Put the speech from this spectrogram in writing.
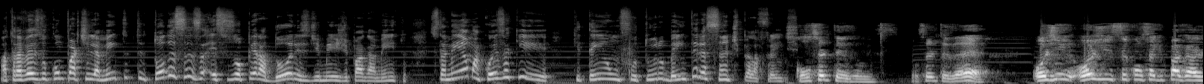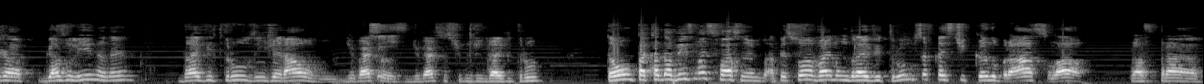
através do compartilhamento entre todos esses, esses operadores de meios de pagamento. Isso também é uma coisa que, que tem um futuro bem interessante pela frente. Com certeza, Luiz. Com certeza. É. Hoje, hoje você consegue pagar já gasolina, né? drive-thrus em geral, diversos, diversos tipos de drive-thru. Então tá cada vez mais fácil, né? A pessoa vai num drive-thru, não precisa ficar esticando o braço lá pra, pra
